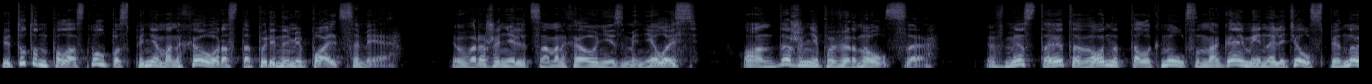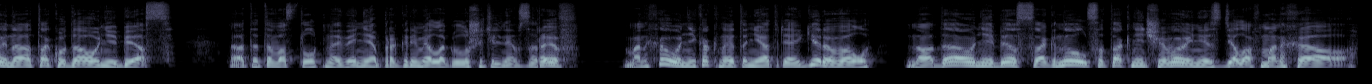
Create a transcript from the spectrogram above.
и тут он полоснул по спине Манхао растопыренными пальцами. Выражение лица Манхао не изменилось, он даже не повернулся. Вместо этого он оттолкнулся ногами и налетел спиной на атаку Дао Небес. От этого столкновения прогремел оглушительный взрыв. Манхао никак на это не отреагировал, но Дао Небес согнулся, так ничего и не сделав Манхао.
